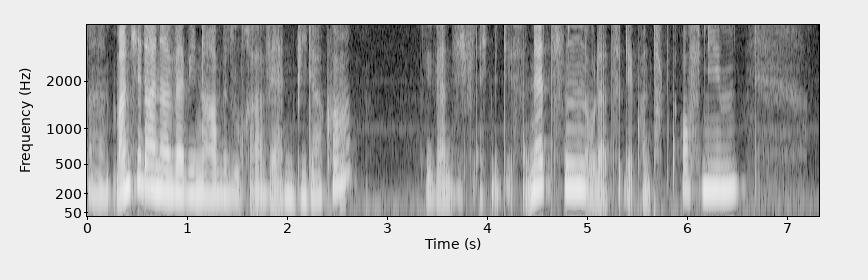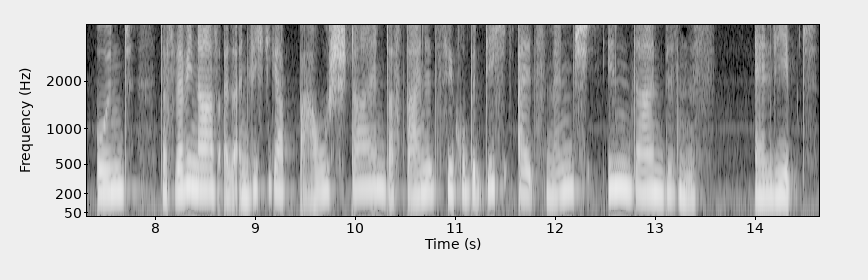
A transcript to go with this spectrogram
Äh, manche deiner Webinarbesucher werden wiederkommen, Sie werden sich vielleicht mit dir vernetzen oder zu dir Kontakt aufnehmen. Und das Webinar ist also ein wichtiger Baustein, dass deine Zielgruppe dich als Mensch in deinem Business erlebt.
